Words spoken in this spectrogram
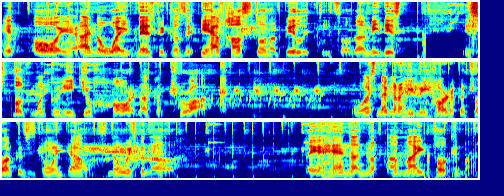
It oh yeah, I know why it missed because it, it have hostile ability. So that means this this Pokemon could hit you hard like a truck. Well, it's not gonna hit me hard like a truck because it's going down. It's no way it's gonna lay a hand on, on my Pokemon.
